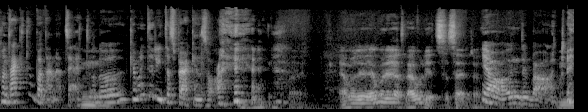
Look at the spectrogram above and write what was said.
kontakten på ett annat sätt Mm. och då kan man inte rita spöken så. Ja, men det, ja, men det är rätt roligt så att säga. ja, underbart. Mm.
